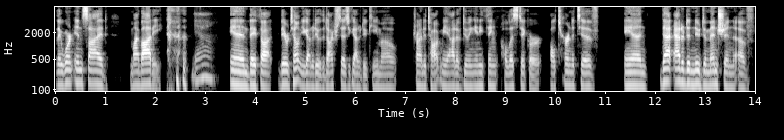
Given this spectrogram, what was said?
they weren't inside my body. yeah. And they thought they were telling me, you got to do what the doctor says, you got to do chemo, trying to talk me out of doing anything holistic or alternative. And that added a new dimension of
